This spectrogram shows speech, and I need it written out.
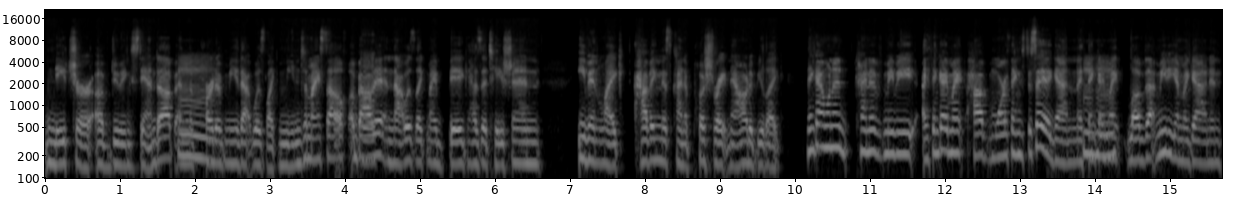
nature of doing stand up and the part Mm. of me that was like mean to myself about it and that was like my big hesitation even like having this kind of push right now to be like think I want to kind of maybe I think I might have more things to say again and I think I Mhm. might love that medium again and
